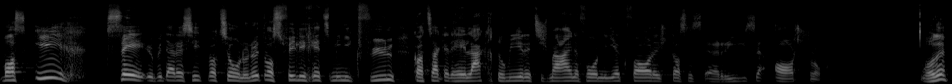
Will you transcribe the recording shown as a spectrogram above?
was ich sehe über diese Situation und nicht, was vielleicht jetzt meine Gefühle gerade sagen, hey, leck du mir, jetzt ist mir einer vorne gefahren, ist das ein riesen Arschloch. Oder?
